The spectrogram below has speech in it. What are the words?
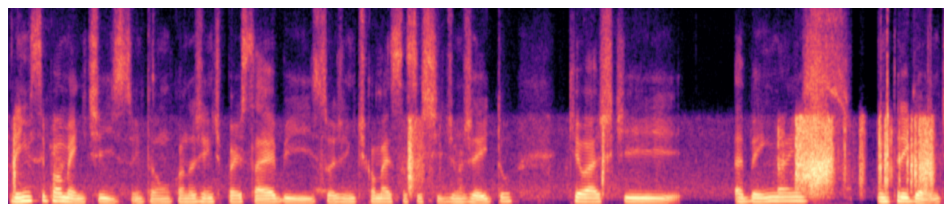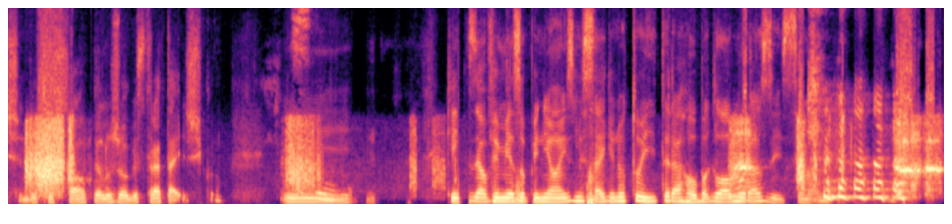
Principalmente isso. Então, quando a gente percebe isso, a gente começa a assistir de um jeito que eu acho que é bem mais intrigante do que só pelo jogo estratégico. E quem quiser ouvir minhas opiniões, me segue no Twitter, arroba glamourosíssima.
